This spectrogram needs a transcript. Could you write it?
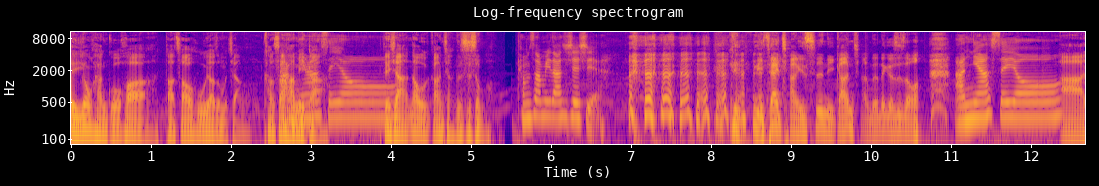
以用韩国话打招呼要怎么讲？康萨哈密达。等一下，那我刚刚讲的是什么？康萨密达是谢谢。你你再讲一次，你刚刚讲的那个是什么？阿尼亚塞哟。啊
